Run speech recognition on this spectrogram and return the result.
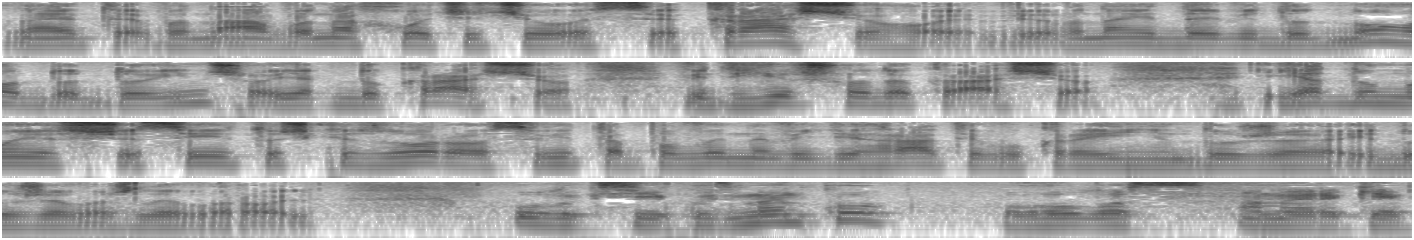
Знаєте, вона, вона хоче чогось кращого. Вона йде від одного до, до іншого, як до кращого, від гіршого до кращого. Я думаю, що з цієї точки зору освіта повинна відіграти в Україні дуже і дуже важливу роль. Олексій Кузьменко, Голос Америки.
